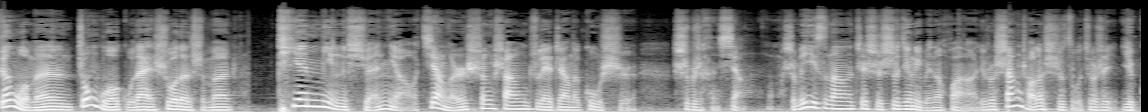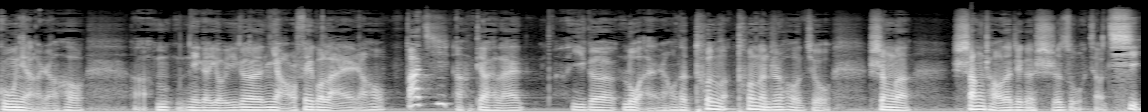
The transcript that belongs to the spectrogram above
跟我们中国古代说的什么“天命玄鸟，降而生商”之类这样的故事，是不是很像？什么意思呢？这是《诗经》里面的话啊，就说商朝的始祖就是一姑娘，然后啊，那个有一个鸟飞过来，然后吧唧啊掉下来。一个卵，然后它吞了，吞了之后就生了商朝的这个始祖叫契。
